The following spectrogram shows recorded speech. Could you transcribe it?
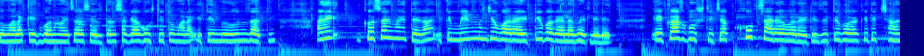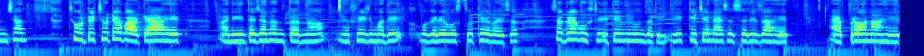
तुम्हाला केक बनवायचा असेल तर सगळ्या गोष्टी तुम्हाला इथे मिळून जातील. आणि कसं आहे माहिती आहे का इथे मेन म्हणजे व्हरायटी बघायला भेटलेले आहेत. एकाच गोष्टीच्या खूप साऱ्या व्हरायटीज इथे बघा किती छान छान छोट्या छोट्या वाट्या आहेत आणि त्याच्यानंतरनं फ्रीजमध्ये वगैरे वस्तू ठेवायचं. सगळ्या गोष्टी इथे मिळून जातील. हे किचन ॲसेसरीज आहेत ॲप्रॉन आहेत.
